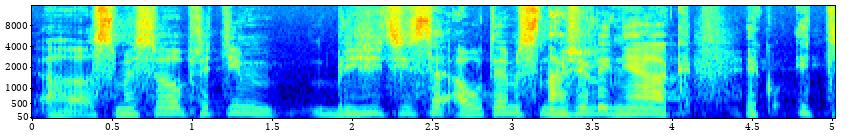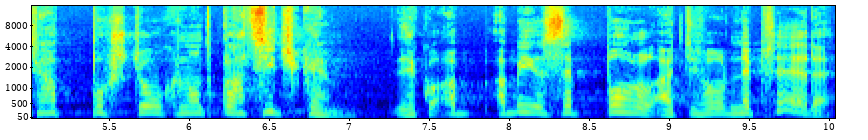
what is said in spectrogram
uh, jsme se ho předtím blížící se autem snažili nějak jako i třeba pošťouchnout klacíčkem, jako aby se pohl, ať ho nepřejede. Eh,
